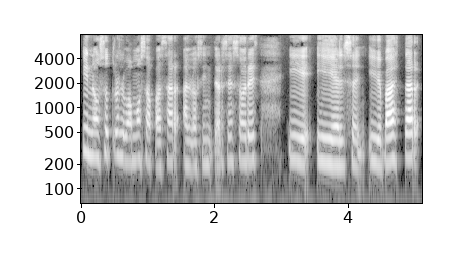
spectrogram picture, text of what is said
y nosotros lo vamos a pasar a los intercesores y, y, y va a estar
